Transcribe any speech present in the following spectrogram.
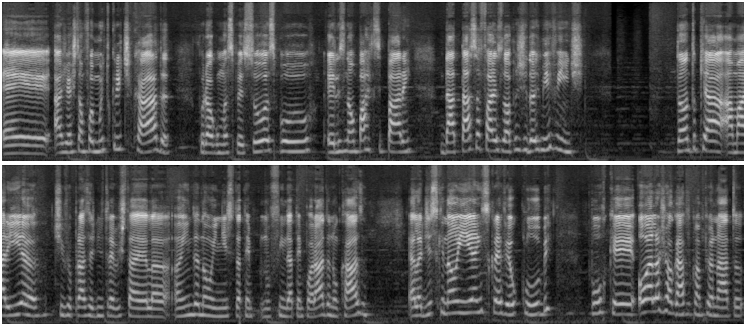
é, a gestão foi muito criticada por algumas pessoas por eles não participarem da Taça Fares Lopes de 2020 tanto que a, a, Maria, tive o prazer de entrevistar ela ainda no início da no fim da temporada, no caso. Ela disse que não ia inscrever o clube porque ou ela jogava o campeonato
